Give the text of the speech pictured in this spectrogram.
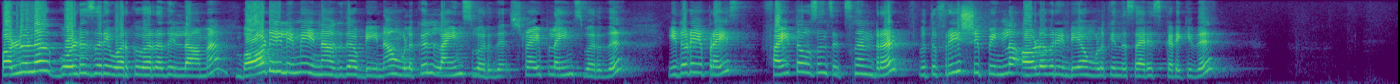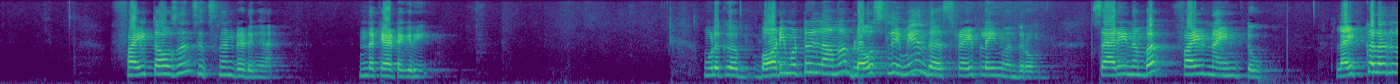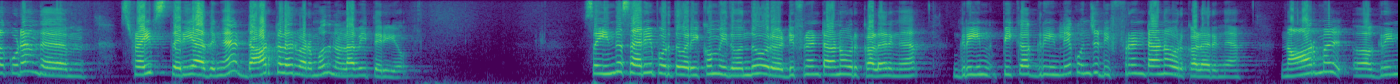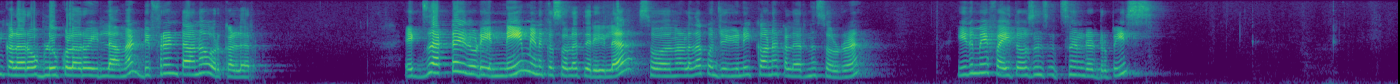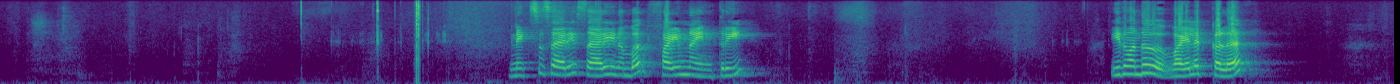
பல்லுல கோல்டு சரி ஒர்க் வர்றது இல்லாமல் பாடியிலையுமே என்ன ஆகுது அப்படின்னா உங்களுக்கு லைன்ஸ் வருது ஸ்ட்ரைப் லைன்ஸ் வருது. இதோடைய price five thousand six hundred with free ஷிப்பிங்கில் all over India உங்களுக்கு இந்த சாரீஸ் கிடைக்குது. ஃபைவ் தௌசண்ட் சிக்ஸ் ஹண்ட்ரடுங்க இந்த கேட்டகரி உங்களுக்கு பாடி மட்டும் இல்லாமல் ப்ளவுஸ்லேயுமே அந்த ஸ்ட்ரைப் லைன் வந்துடும் sari number five nine two light கலரில் கூட அந்த ஸ்ட்ரைப்ஸ் தெரியாதுங்க. டார்க் கலர் வரும்போது நல்லாவே தெரியும். ஸோ இந்த சாரீ பொறுத்த வரைக்கும் இது வந்து ஒரு டிஃப்ரெண்ட்டான ஒரு கலருங்க க்ரீன் பீகாக் க்ரீன்லேயே கொஞ்சம் டிஃப்ரெண்ட்டான ஒரு கலருங்க நார்மல் க்ரீன் கலரோ ப்ளூ கலரோ இல்லாமல் டிஃப்ரெண்ட்டான ஒரு கலர் எக்ஸாக்டாக இதோடைய நேம் எனக்கு சொல்ல தெரியல. ஸோ அதனால தான் கொஞ்சம் யூனிக்கான கலர்னு சொல்கிறேன் இதுமே five thousand six hundred rupees next sari sari number five nine three இது வந்து வயலட் கலர்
